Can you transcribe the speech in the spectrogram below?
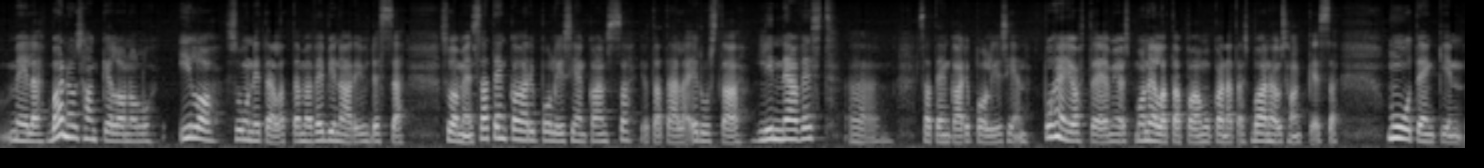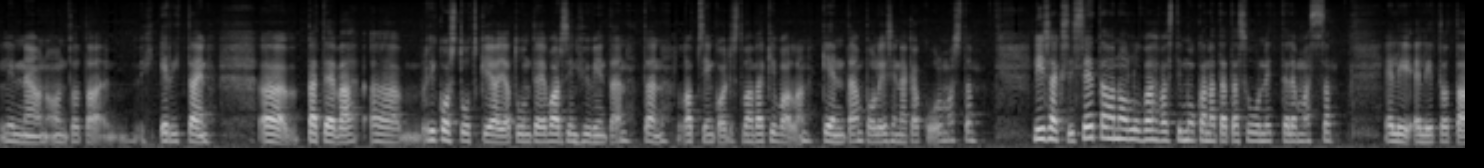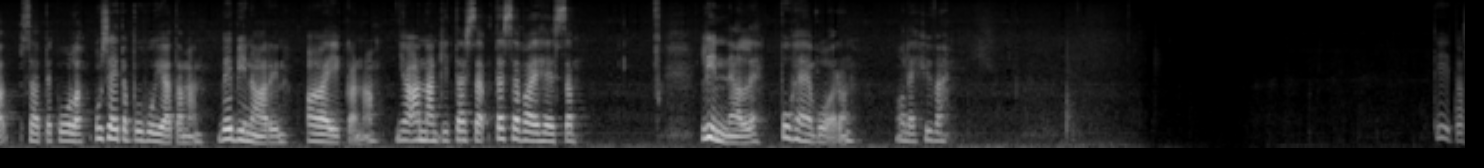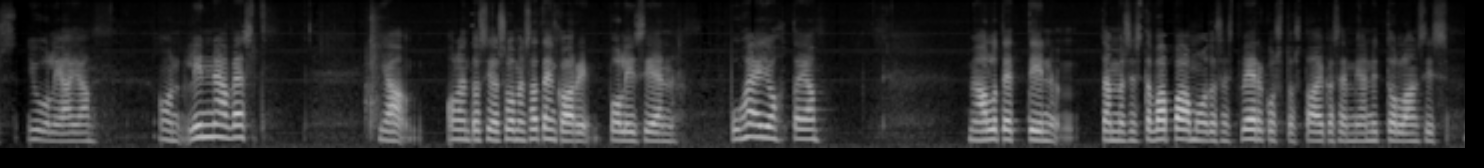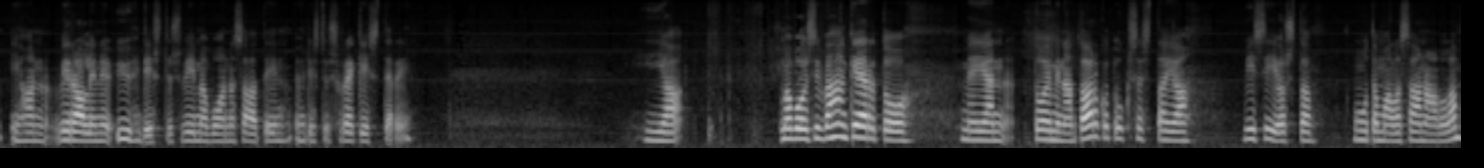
meillä Banus-hankkeella on ollut ilo suunnitella tämä webinaari yhdessä Suomen sateenkaaripoliisien kanssa, jota täällä edustaa Linnea West, sateenkaaripoliisien puheenjohtaja ja myös monella tapaa mukana tässä Banhaus-hankkeessa. Muutenkin Linnea on, on tota, erittäin ö, pätevä ö, rikostutkija ja tuntee varsin hyvin tämän, tämän lapsiin kohdistuvan väkivallan kentän poliisin näkökulmasta. Lisäksi SETA on ollut vahvasti mukana tätä suunnittelemassa, eli, eli tota, saatte kuulla useita puhujia tämän webinaarin aikana. Ja annankin tässä, tässä vaiheessa Linnealle puheenvuoron. Ole hyvä. Kiitos Julia ja on Linnea West ja olen tosiaan Suomen sateenkaaripoliisien puheenjohtaja. Me aloitettiin tämmöisestä vapaamuotoisesta verkostosta aikaisemmin ja nyt ollaan siis ihan virallinen yhdistys. Viime vuonna saatiin yhdistysrekisteriin. Ja mä voisin vähän kertoa meidän toiminnan tarkoituksesta ja visiosta muutamalla sanalla.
